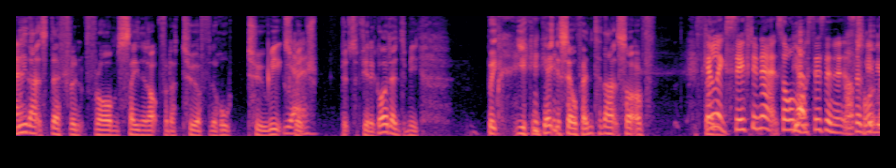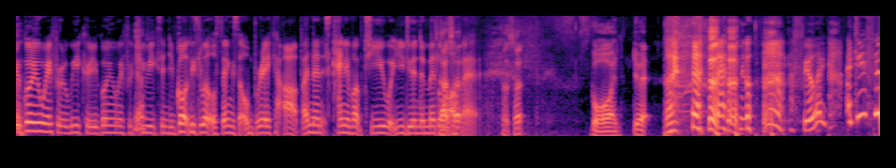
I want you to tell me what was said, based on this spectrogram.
to me, that's different from signing up for a tour for the whole two weeks, Yeah. which puts the fear of God into me. But you can get yourself into that sort of. Kind of like safety nets almost, isn't it? So if you're going away for a week or you're going away for Yeah. two weeks and you've got these little things that'll break it up and then it's kind of up to you what you do in the middle That's of it. it. That's it. Go on, do it. no, I feel like I do feel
